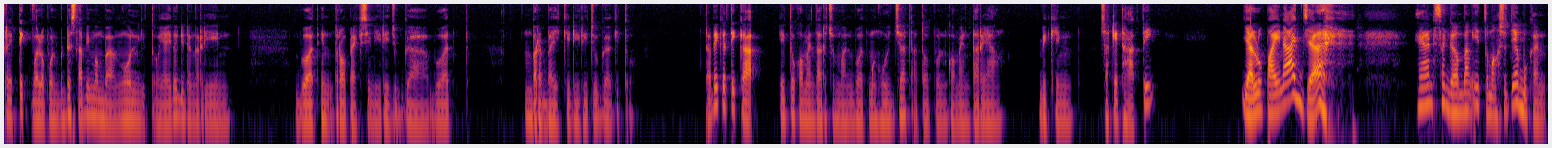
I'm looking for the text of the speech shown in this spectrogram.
kritik walaupun pedes tapi membangun gitu ya itu didengerin buat introspeksi diri juga buat memperbaiki diri juga gitu. Tapi ketika itu komentar cuman buat menghujat ataupun komentar yang bikin sakit hati ya lupain aja. Ya segampang itu. Maksudnya bukan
